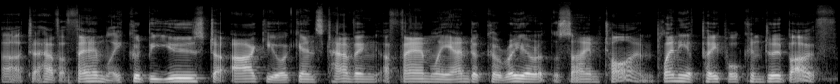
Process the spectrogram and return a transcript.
uh, to have a family, could be used to argue against having a family and a career at the same time. Plenty of people can do both.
